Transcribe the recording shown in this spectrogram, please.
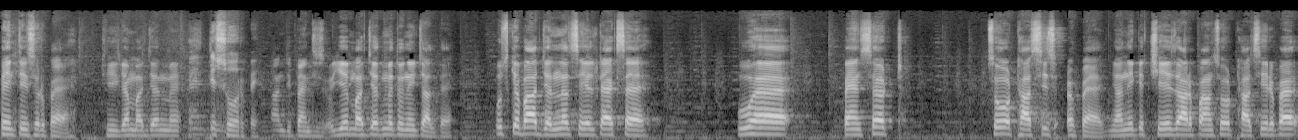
पैंतीस रुपये है। ठीक है मस्जिद में पैंतीस सौ रुपये हाँ जी पैंतीस सौ। ये मस्जिद में तो नहीं चलता। है उसके बाद जनरल सेल टैक्स है वो है पैंसठ सौ अट्ठासी रुपये यानी कि छः हज़ार पाँच सौ अट्ठासी रुपये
